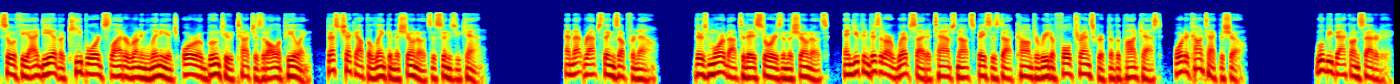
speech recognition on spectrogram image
So if the idea of a keyboard slider running Lineage or Ubuntu Touch is at all appealing, best check out the link in the show notes as soon as you can. And that wraps things up for now. There's more about today's stories in the show notes, and you can visit our website at tabsnotspaces.com to read a full transcript of the podcast, or to contact the show. We'll be back on Saturday.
